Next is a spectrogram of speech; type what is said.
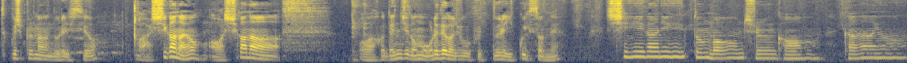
듣고 싶을 만한 노래 있어요? 아 시간아요? 아 시간아 와 낸지 너무 오래돼가지고 그 노래 잊고 있었네 시간이 또 멈춘 걸까요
